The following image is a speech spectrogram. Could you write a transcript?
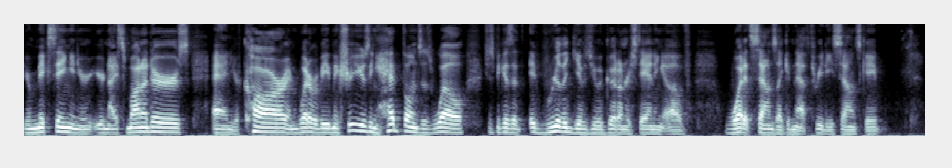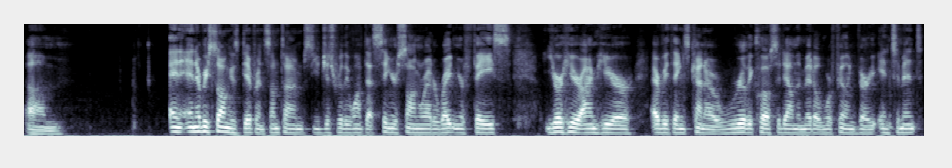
you're mixing and your your nice monitors and your car and whatever be, make sure you're using headphones as well, just because it, it really gives you a good understanding of what it sounds like in that 3D soundscape. Um, and, and every song is different. Sometimes you just really want that singer songwriter right in your face you're here, I'm here. Everything's kind of really close to down the middle. We're feeling very intimate.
